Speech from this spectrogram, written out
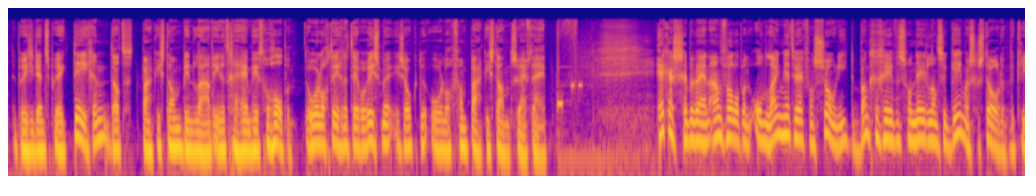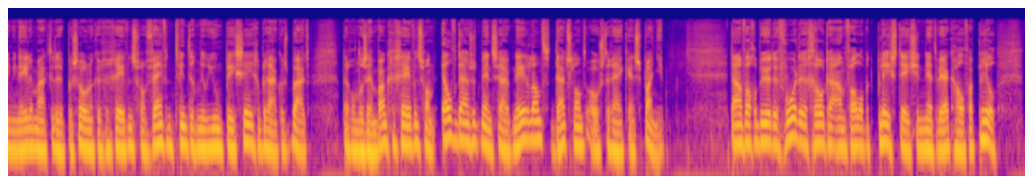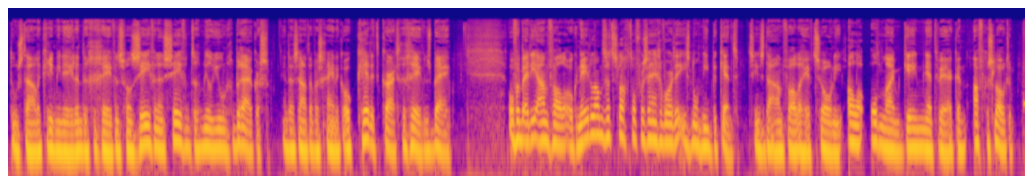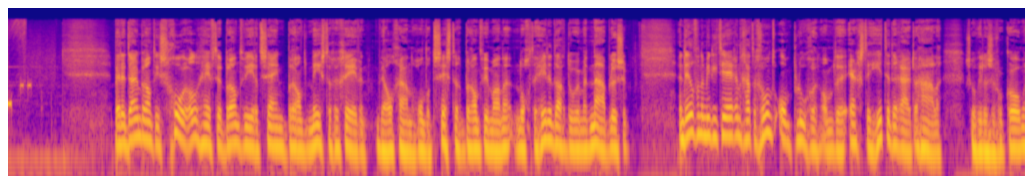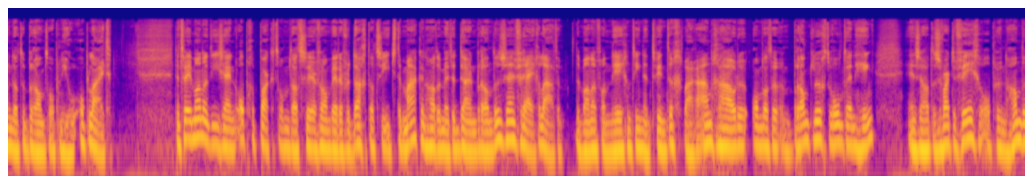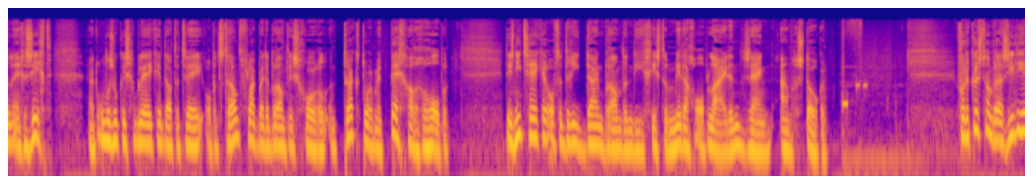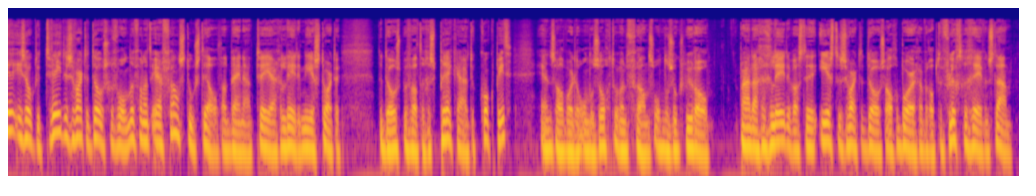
De president spreekt tegen dat Pakistan Bin Laden in het geheim heeft geholpen. De oorlog tegen het terrorisme is ook de oorlog van Pakistan, schrijft hij. Hackers hebben bij een aanval op een online netwerk van Sony de bankgegevens van Nederlandse gamers gestolen. De criminelen maakten de persoonlijke gegevens van 25 miljoen PC-gebruikers buit. Daaronder zijn bankgegevens van 11.000 mensen uit Nederland, Duitsland, Oostenrijk en Spanje. De aanval gebeurde voor de grote aanval op het PlayStation-netwerk half april. Toen stalen criminelen de gegevens van 77 miljoen gebruikers. En daar zaten waarschijnlijk ook creditcardgegevens bij. Of er bij die aanvallen ook Nederlanders het slachtoffer zijn geworden is nog niet bekend. Sinds de aanvallen heeft Sony alle online game-netwerken afgesloten. Bij de duinbrand in Schorel heeft de brandweer het zijn brandmeester gegeven. Wel gaan 160 brandweermannen nog de hele dag door met nablussen. Een deel van de militairen gaat de grond omploegen om de ergste hitte eruit te halen. Zo willen ze voorkomen dat de brand opnieuw oplaait. De twee mannen die zijn opgepakt omdat ze ervan werden verdacht dat ze iets te maken hadden met de duinbranden zijn vrijgelaten. De mannen van 19 en 20 waren aangehouden omdat er een brandlucht rond hen hing en ze hadden zwarte vegen op hun handen en gezicht. Uit onderzoek is gebleken dat de twee op het strand vlak bij de brand in Schorel een tractor met pech hadden geholpen. Het is niet zeker of de drie duinbranden die gistermiddag oplaaiden zijn aangestoken. Voor de kust van Brazilië is ook de tweede zwarte doos gevonden van het Air France-toestel dat bijna twee jaar geleden neerstortte. De doos bevatte gesprekken uit de cockpit en zal worden onderzocht door een Frans onderzoeksbureau. Een paar dagen geleden was de eerste zwarte doos al geborgen waarop de vluchtgegevens staan.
